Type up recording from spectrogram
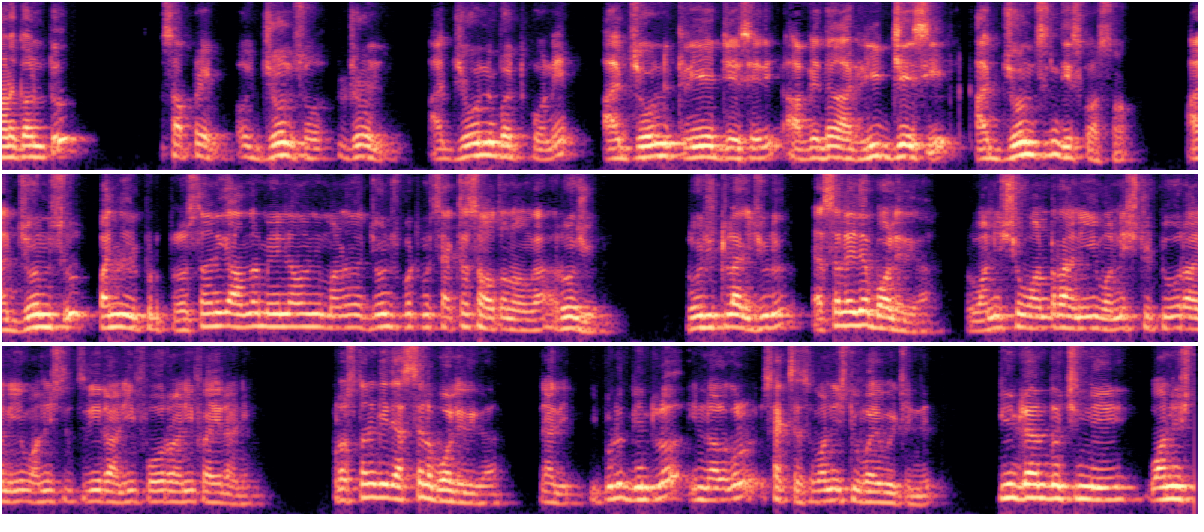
మనకంటూ సపరేట్ జోన్స్ జోన్ ఆ జోన్ని పట్టుకొని ఆ జోన్ క్రియేట్ చేసేది ఆ విధంగా రీడ్ చేసి ఆ జోన్స్ని తీసుకొస్తాం. ఆ జోన్స్ పని ఇప్పుడు ప్రస్తుతానికి అందరం మెయిన్లో ఉంది మనం జోన్స్ పట్టుకుని సక్సెస్ అవుతున్నాంగా రోజు. రోజు ఇట్లా చూడు ఎస్ఎల్ అయితే బాగోలేదుగా వన్ ఇస్ వన్ రాని వన్ ఇస్ టూ రాని వన్ ఇస్ త్రీ రాని ఫోర్ రాని ఫైవ్ రాని. ప్రస్తుతానికి ఇది ఎస్ఎల్ బాగోలేదుగా అది ఇప్పుడు దీంట్లో ఈ నలుగురు success one is two five వచ్చింది. దీంట్లో ఎంత వచ్చింది? One is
